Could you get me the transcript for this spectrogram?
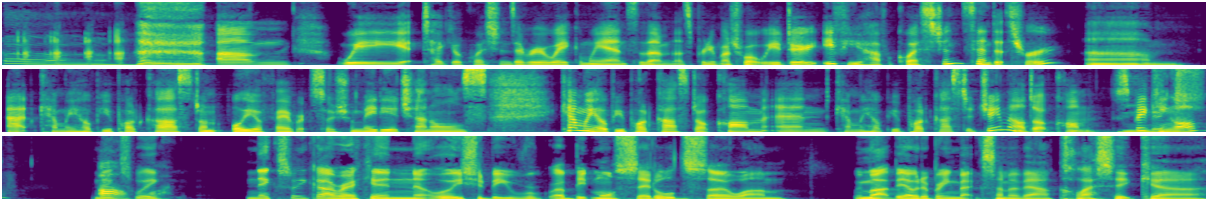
um, we take your questions every week and we answer them. That's pretty much what we do. If you have a question, send it through um, at Can We Help You Podcast on all your favorite social media channels, Can We Help You Podcast.com and Can We Help You Podcast at gmail.com. Speaking Next- of, Next Oh, week, what? next week, I reckon we should be a bit more settled. So um, we might be able to bring back some of our classic. Uh,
